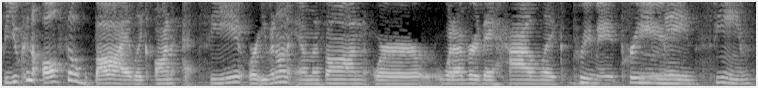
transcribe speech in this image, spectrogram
But you can also buy like on etsy or even on amazon or whatever they have like Pre-made. pre-made steams.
